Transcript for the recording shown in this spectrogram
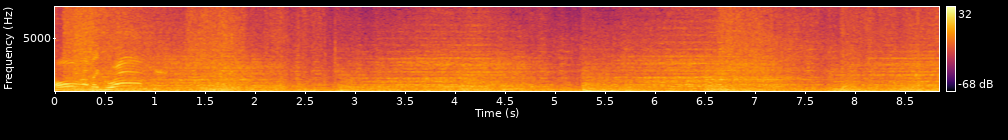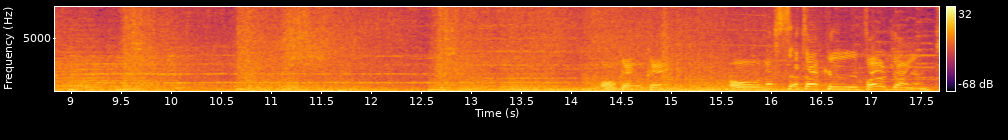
أوه هذا جواب أوكي أوكي. أوه نفس أتاك الفاير جاينت.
